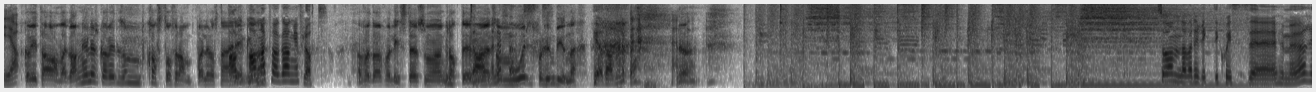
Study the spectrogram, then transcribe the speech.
Ja. Skal vi ta annenhver gang, eller skal vi liksom kaste oss rampa? eller er reglene? Annenhver gang er flott. Da får, da får Listhaug som gratulerer som mor, for hun begynner. Ja, damene først. Ja. Sånn, da var det riktig quiz-humør.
